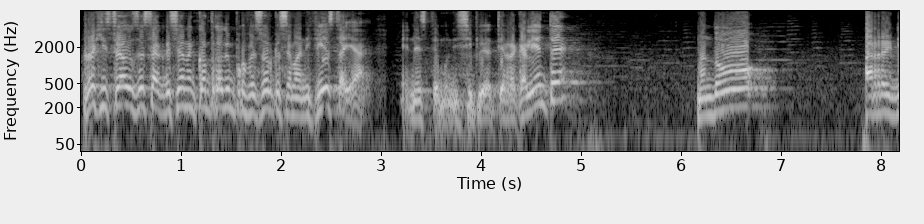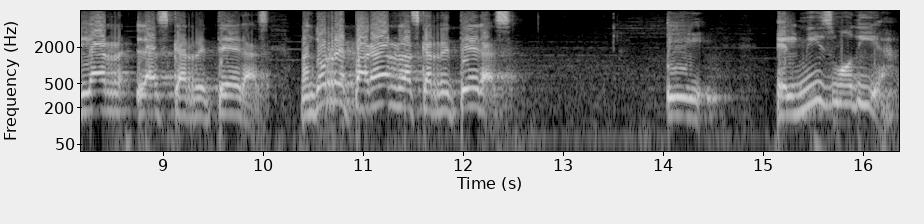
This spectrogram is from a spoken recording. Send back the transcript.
registrados de esta agresión en contra de un profesor que se manifiesta ya en este municipio de Tierra Caliente, mandó arreglar las carreteras, mandó reparar las carreteras y el mismo día,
